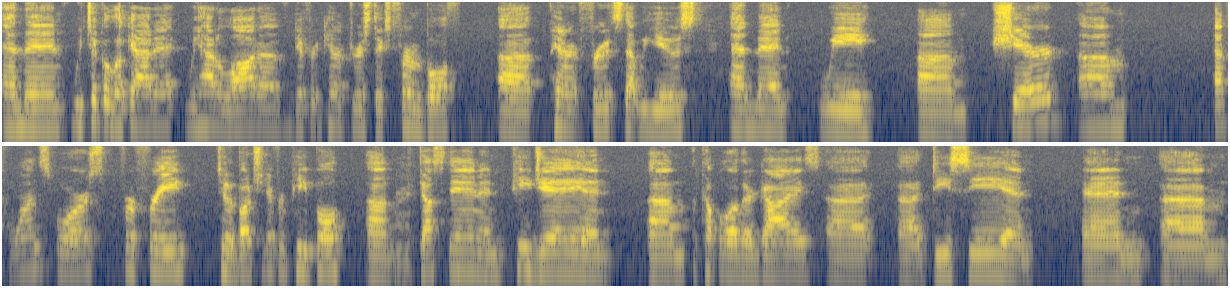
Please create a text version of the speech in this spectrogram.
and then we took a look at it. We had a lot of different characteristics from both uh, parent fruits that we used, and then we um, shared um, F1 spores for free to a bunch of different people. Um, right. Dustin and PJ and um, a couple other guys, uh, uh, DC and and um,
